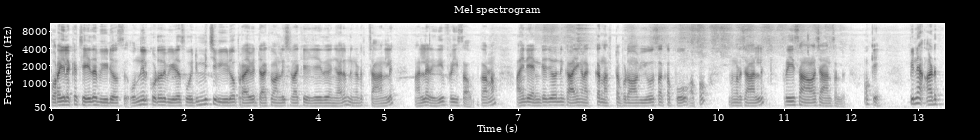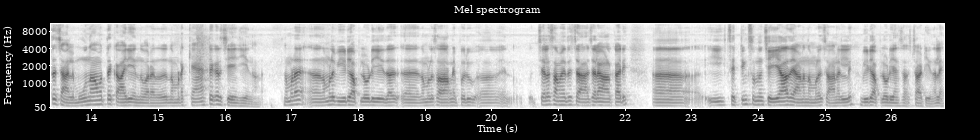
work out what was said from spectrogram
പുറയിലൊക്കെ ചെയ്ത വീഡിയോസ് ഒന്നിൽ കൂടുതൽ വീഡിയോസ് ഒരുമിച്ച് വീഡിയോ പ്രൈവറ്റ് ആക്കി അൺലിസ്റ്റഡ് ആക്കി ചെയ്ത് കഴിഞ്ഞാലും നിങ്ങളുടെ ചാനൽ നല്ല രീതിയിൽ ഫ്രീസ് ആവും. കാരണം അതിന്റെ എൻഗേജ്മെന്റും കാര്യങ്ങളൊക്കെ നഷ്ടപ്പെടും ആ വ്യൂസൊക്കെ പോകും അപ്പോൾ നിങ്ങളുടെ ചാനൽ ഫ്രീസ് ആകാനുള്ള ചാൻസ് ഉണ്ട്. ഓക്കെ പിന്നെ അടുത്ത ചാനൽ മൂന്നാമത്തെ കാര്യം എന്ന് പറയുന്നത് നമ്മുടെ കാറ്റഗറി ചേഞ്ച് ചെയ്യുന്നതാണ്. നമ്മുടെ നമ്മൾ വീഡിയോ അപ്ലോഡ് ചെയ്ത നമ്മൾ സാറിന് ഇപ്പോൾ ഒരു ചില സമയത്ത് ചില ആൾക്കാർ ഈ സെറ്റിങ്സ് ഒന്നും ചെയ്യാതെയാണ് നമ്മൾ ചാനലിൽ വീഡിയോ അപ്ലോഡ് ചെയ്യാൻ സ്റ്റാർട്ട് ചെയ്യുന്നത് അല്ലേ?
